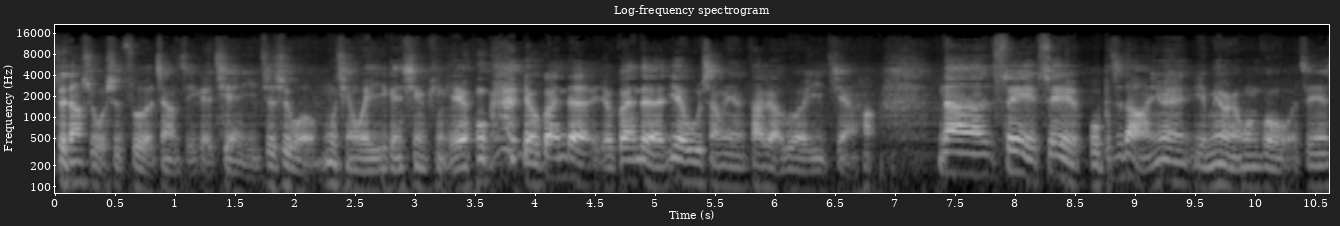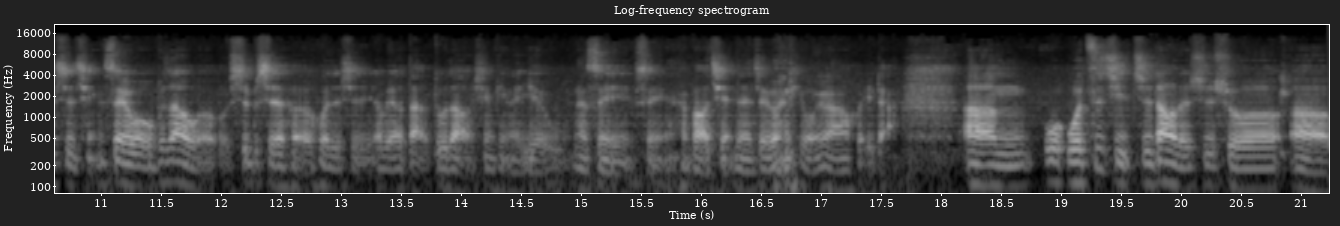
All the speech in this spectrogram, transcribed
所以当时我是做了这样子一个建议，这是我目前唯一跟性品业务 有关的有关的业务上面发表过的意见哈。那所以，所以我不知道，因为也没有人问过我这件事情，所以我我不知道我适不适合，或者是要不要打督导新品的业务。那所以，所以很抱歉，那这个问题我没办法回答。嗯，我我自己知道的是说，呃，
